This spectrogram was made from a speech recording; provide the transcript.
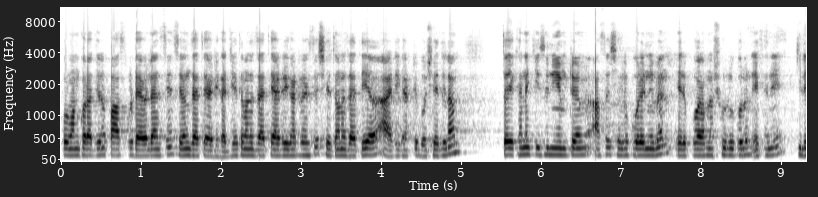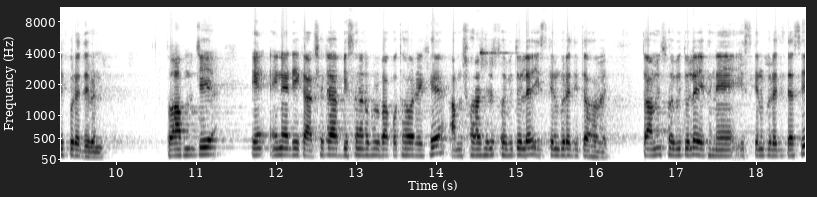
প্রমাণ করার জন্য পাসপোর্ট ড্রাইভার লাইসেন্স এবং জাতীয় আইডি কার্ড যেহেতু আমাদের জাতীয় আইডি কার্ড রয়েছে, সেহেতু আমরা জাতীয় আইডি কার্ডটি বসিয়ে দিলাম। তো এখানে কিছু নিয়ম টিয়ম আছে, সেগুলো করে নেবেন। এরপর আপনার শুরু করুন, এখানে ক্লিক করে দেবেন। তো আপনার যে এনআইডি কার্ড, সেটা বিছানার উপর বা কোথাও রেখে আপনি সরাসরি ছবি তুলে স্ক্যান করে দিতে হবে। তো আমি ছবি তুলে এখানে স্ক্যান করে দিতেছি।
